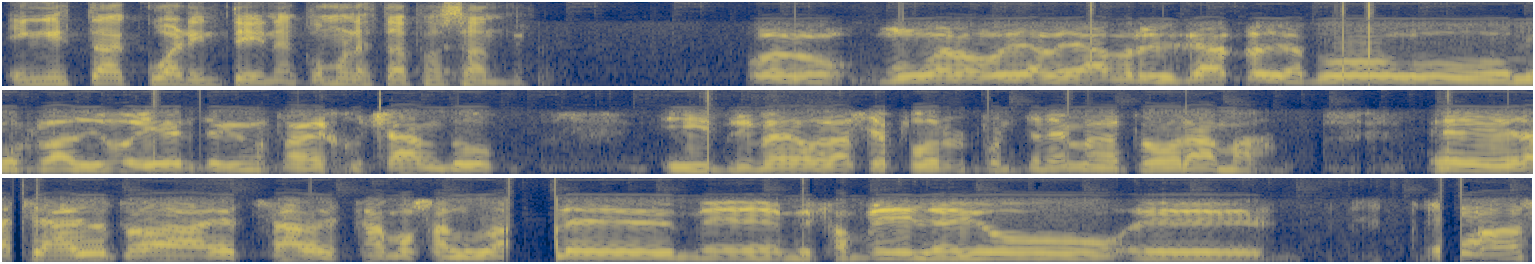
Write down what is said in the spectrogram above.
en esta cuarentena? ¿Cómo la estás pasando? Bueno, muy buenos días, Leandro y Ricardo, y a todos los, los radios oyentes que nos están escuchando. Y primero, gracias por, por tenerme en el programa. Eh, gracias a Dios, todas, ¿sabes? estamos saludables, mi, mi familia, yo, eh, hemos,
